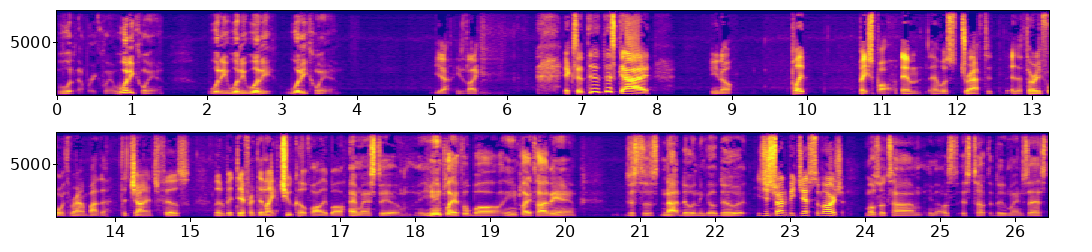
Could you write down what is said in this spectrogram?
Wood, not Brady Quinn. Woody Quinn. Woody, Woody, Woody, Woody Quinn. Yeah, he's like, except thi- this guy, you know, played baseball and, and was drafted in the 34th round by the, the Giants. Feels a little bit different than like JUCO volleyball. Hey man, still, you ain't play football, you ain't play tight end, just to not do it and go do it. He just tried to be Jeff Samardzija. Most of the time, you know, it's, it's tough to do, man. Just ask,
